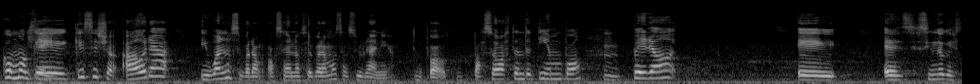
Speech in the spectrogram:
como que, qué sé yo, ahora igual nos separamos, o sea, nos separamos hace un año. Tipo, pasó bastante tiempo, Mm. pero eh, es- siento que es,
